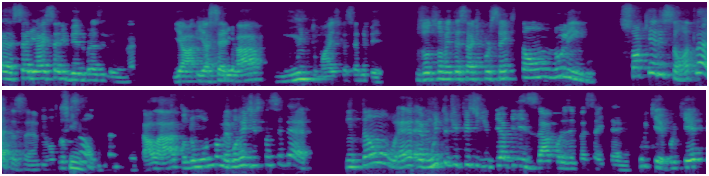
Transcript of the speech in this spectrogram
é, Série A e Série B do brasileiro, né? E a, e a Série A, muito mais que a Série B. Os outros 97% estão no limbo. Só que eles são atletas, é a mesma profissão. Né? Tá lá, todo mundo no mesmo registro na CBF. Então, é, é muito difícil de viabilizar, por exemplo, essa ideia. Por quê? Porque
